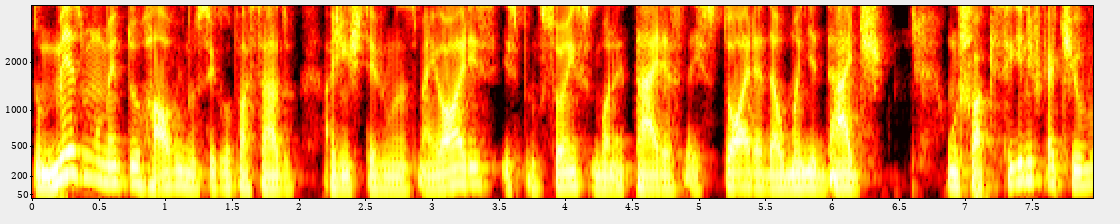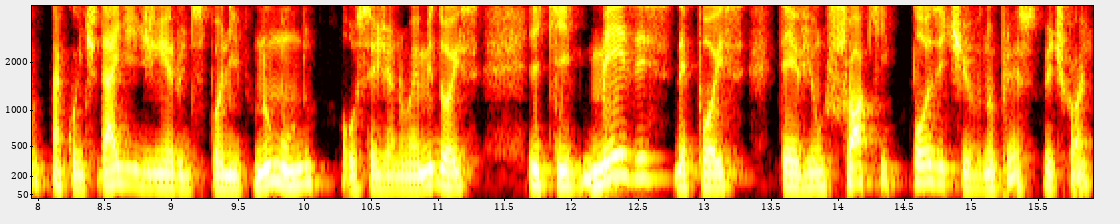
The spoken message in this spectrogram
No mesmo momento do halving no ciclo passado, a gente teve uma das maiores expansões monetárias da história da humanidade. Um choque significativo na quantidade de dinheiro disponível no mundo, ou seja, no M2, e que meses depois teve um choque positivo no preço do Bitcoin.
